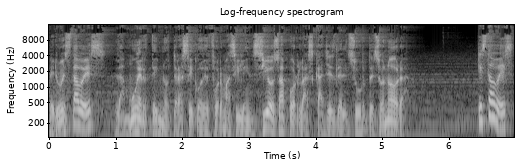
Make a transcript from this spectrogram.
Pero esta vez, la muerte no trasegó de forma silenciosa por las calles del sur de Sonora. Esta vez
